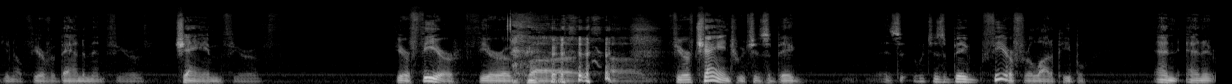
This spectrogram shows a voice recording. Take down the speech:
you know, fear of abandonment, fear of shame, fear of fear of fear, fear of uh, uh, fear of change, which is a big, is, which is a big fear for a lot of people, and and it,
